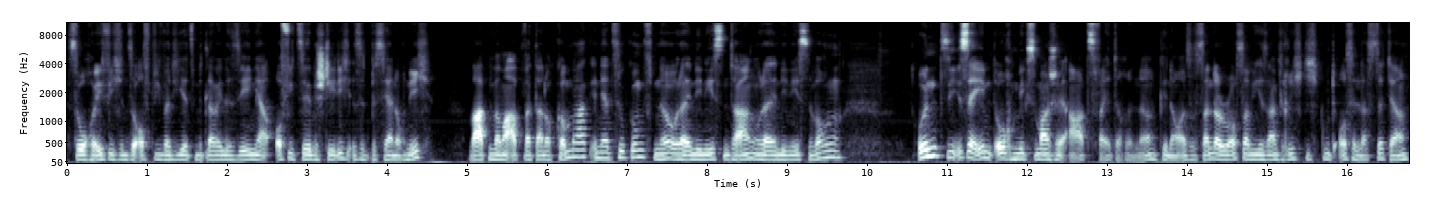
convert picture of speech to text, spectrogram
So häufig und so oft, wie wir die jetzt mittlerweile sehen, ja, offiziell bestätigt ist es bisher noch nicht. Warten wir mal ab, was da noch kommen mag in der Zukunft, ne, oder in den nächsten Tagen oder in den nächsten Wochen. Und sie ist ja eben auch Mixed Martial Arts Fighterin, ne? Genau, also Sandra Rosa, wie gesagt, richtig gut ausgelastet, ja.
